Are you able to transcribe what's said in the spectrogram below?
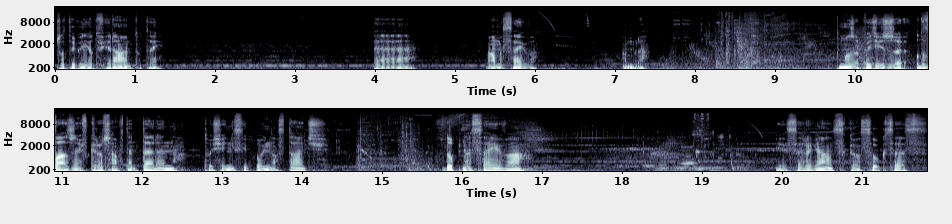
Że tego nie otwierałem tutaj. Eee, mamy save'a. Dobra. To można powiedzieć, że odważnie wkraczam w ten teren. Tu się nic nie powinno stać. Dupnę save'a. Jest elegancko, sukces.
